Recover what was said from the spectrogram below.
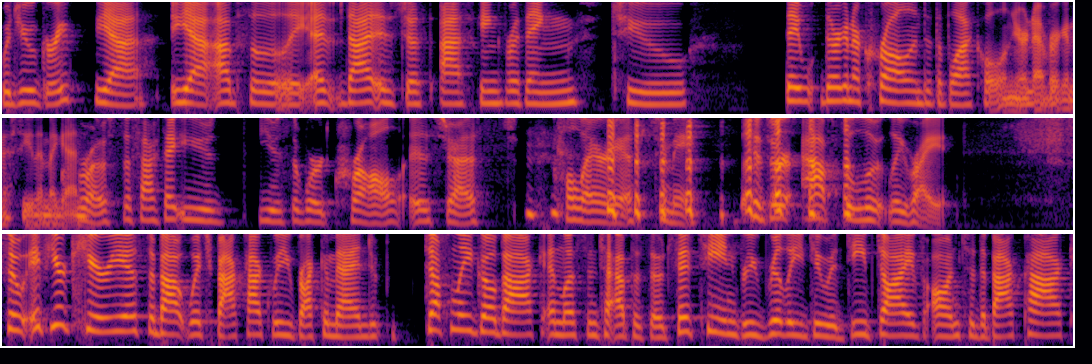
Would you agree? Yeah. Yeah, absolutely. Uh, that is just asking for things to they they're going to crawl into the black hole and you're never going to see them again. Gross. The fact that you use, the word crawl is just hilarious to me because you're absolutely right. So, if you're curious about which backpack we recommend, definitely go back and listen to episode 15. We really do a deep dive onto the backpack,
